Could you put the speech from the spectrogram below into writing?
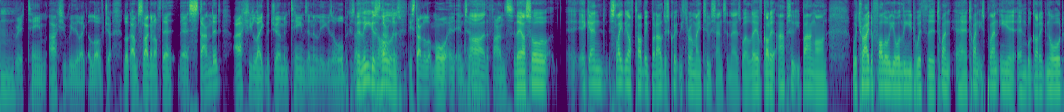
Mm. great team. I actually really like a lot of. Ger- Look, I'm slagging off their their standard. I actually like the German teams in the league as a whole because The think league as a whole is they stand a lot more in, in terms Ah, of the fans. They are so again slightly off topic, but I'll just quickly throw my two cents in there as well. They've got it absolutely bang on. We tried to follow your lead with the twenties plenty, uh, and we got ignored.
